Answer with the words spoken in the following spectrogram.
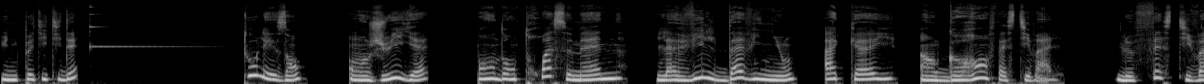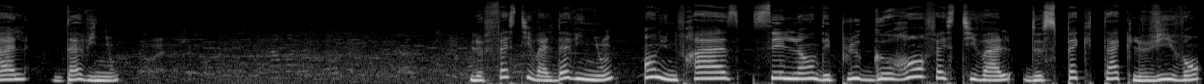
Une petite idée? Tous les ans, en juillet, pendant trois semaines, la ville d'Avignon accueille un grand festival, le Festival d'Avignon. Le Festival d'Avignon, en une phrase, c'est l'un des plus grands festivals de spectacles vivants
